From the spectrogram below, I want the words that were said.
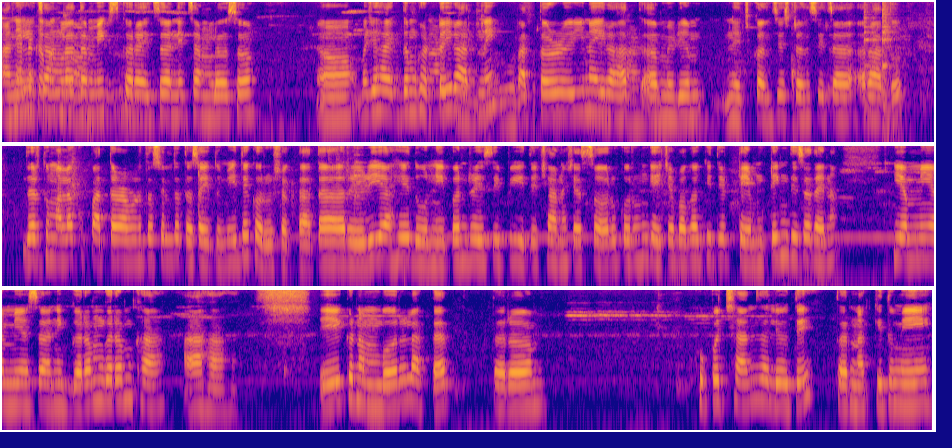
आणि चांगलं आता मिक्स करायचं आणि चांगलं असं म्हणजे हा एकदम घट्टही राहत नाही. पातळही नाही राहत. मिडियम कन्सिस्टन्सीचा राहतो. जर तुम्हाला खूप पातळ आवडत असेल तर तसाही तुम्ही इथे करू शकता. आता रेडी आहे दोन्ही पण रेसिपी इथे छान अशा सर्व करून घ्यायच्या. बघा किती टेम्पटिंग दिसत आहे ना. यम्मी यम्मी असं आणि गरम गरम खा. हा हा हा. एक नंबर लागतात. तर खूपच छान झाले होते. तर नक्की तुम्ही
